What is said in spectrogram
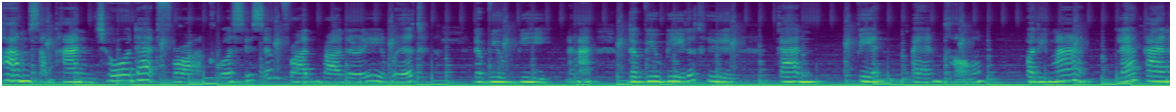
ความสัมพันธ์ show that for closed system for boundary work WB นะคะ WB ก็คือการเปลี่ยนแปลงของปริมาตร และการ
